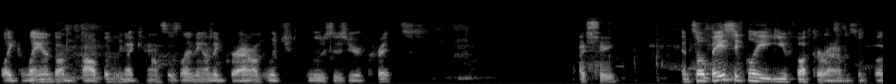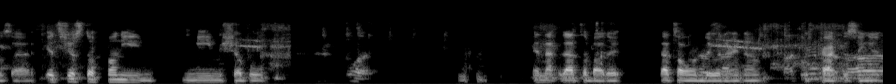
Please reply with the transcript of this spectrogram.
like land on top of them, that counts as landing on the ground, which loses your crits. I see. And so basically, you fuck around. Simple as that. It's just a funny meme shovel, What? and that that's about it. That's all I'm doing right now. Just practicing it.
